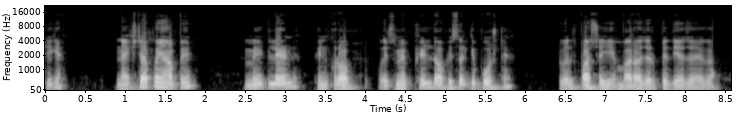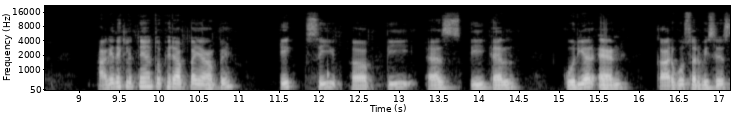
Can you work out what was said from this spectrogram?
ठीक है? नेक्स्ट है आपका यहाँ पे मिडलैंड फिनक्रॉप्ट और इसमें फ़ील्ड ऑफिसर की पोस्ट है। ट्वेल्थ पास चाहिए, बारह हज़ार रुपये दिया जाएगा। आगे देख लेते हैं तो फिर आपका यहाँ पे टिक C P, S, P, L courier and cargo services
